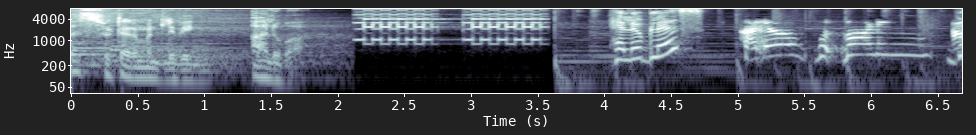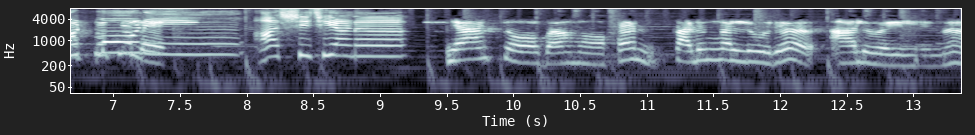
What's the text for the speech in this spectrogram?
Bless Retirement Living Aluva hello Bless hello good morning good morning ആശിച്ചിയാണ് ഞാൻ ശോഭ മോഹൻ കടുങ്ങല്ലൂര് ആലുവയിൽ നിന്ന്.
